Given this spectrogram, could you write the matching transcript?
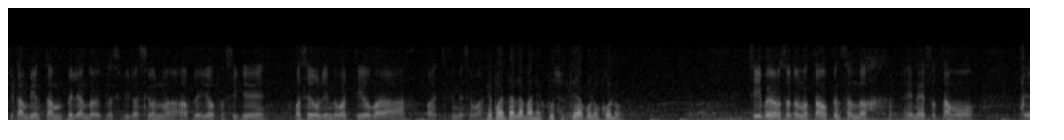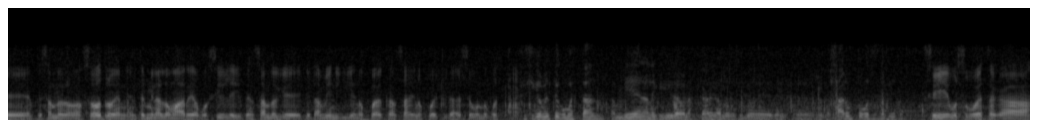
que también están peleando la clasificación a, a playoff, así que va a ser un lindo partido para, para este fin de semana. Le pueden dar la mano incluso usted a Colo Colo. Sí, pero nosotros no estamos pensando en eso, estamos eh, en nosotros, en, en terminar lo más arriba posible y pensando que, que también Iquique nos puede alcanzar y nos puede quitar el segundo puesto. Físicamente, ¿cómo están? ¿También han equilibrado las cargas a propósito de, de- de reposar un poco si se quiere? Sí, por supuesto, acá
